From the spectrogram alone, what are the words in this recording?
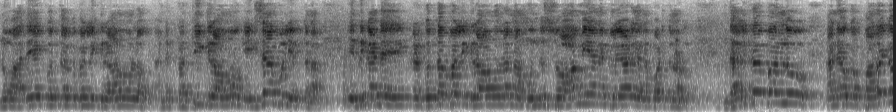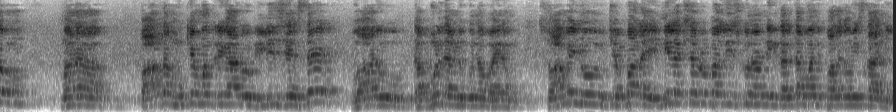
నువ్వు అదే కొత్తపల్లి గ్రామంలో అంటే ప్రతి గ్రామం ఒక ఎగ్జాంపుల్ చెప్తున్నా. ఎందుకంటే ఇక్కడ కొత్తపల్లి గ్రామంలో నా ముందు స్వామి అనే పిల్లగాడు కనపడుతున్నాడు. దళిత బంధు అనే ఒక పథకం మన పాత ముఖ్యమంత్రి గారు రిలీజ్ చేస్తే వారు డబ్బులు దండుకున్న వైనం స్వామి నువ్వు చెప్పాలి ఎన్ని లక్షల రూపాయలు తీసుకున్నావు నీకు దళిత బంధు పథకం ఇస్తా అని?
